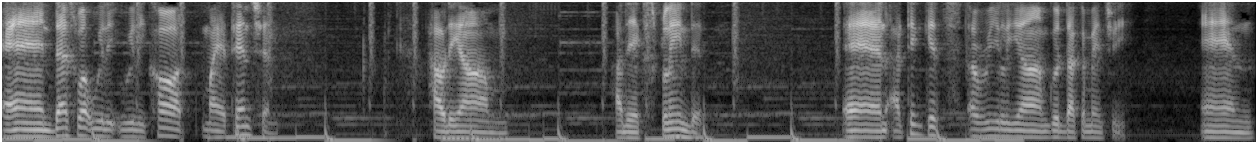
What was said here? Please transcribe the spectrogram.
And that's what really really caught my attention. How they um how they explained it. And i think it's a really um good documentary. And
